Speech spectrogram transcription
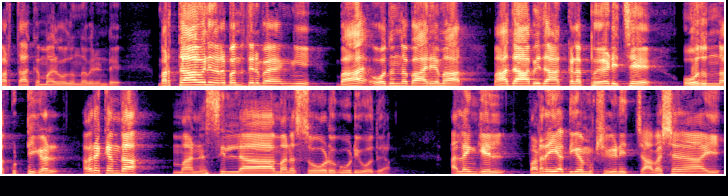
ഭർത്താക്കന്മാർ ഓതുന്നവരുണ്ട്. ഭർത്താവിന് നിർബന്ധത്തിന് വഴങ്ങി ബാ ഓതുന്ന ഭാര്യമാർ മാതാപിതാക്കളെ പേടിച്ച് ഓതുന്ന കുട്ടികൾ അവരൊക്കെ എന്താ? മനസ്സില്ലാ മനസ്സോടുകൂടി ഓതുക. അല്ലെങ്കിൽ വളരെയധികം ക്ഷീണിച്ച് അവശനായി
